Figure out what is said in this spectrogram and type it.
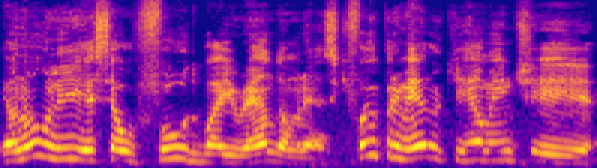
Eu não li, esse é o Food by Randomness, que foi o primeiro que realmente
